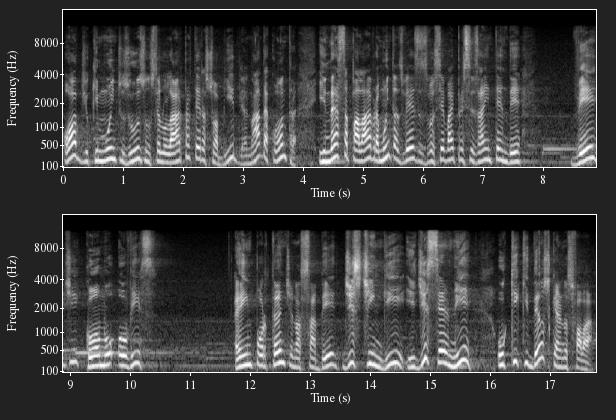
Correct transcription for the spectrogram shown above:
Óbvio que muitos usam o celular para ter a sua Bíblia, nada contra. E nessa palavra, muitas vezes, você vai precisar entender, vede como ouvis. É importante nós saber distinguir e discernir o que, que Deus quer nos falar.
